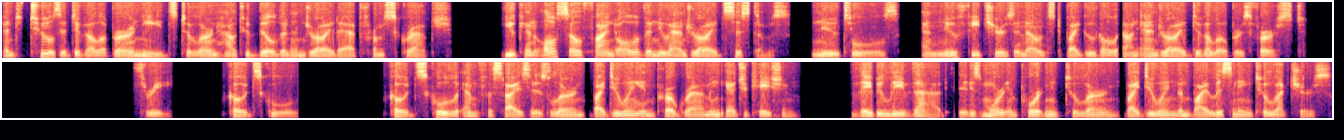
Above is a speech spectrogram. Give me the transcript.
and tools a developer needs to learn how to build an Android app from scratch. You can also find all of the new Android systems, new tools, and new features announced by Google on Android Developers First. 3. Code School Code School emphasizes learn by doing in programming education. They believe that it is more important to learn by doing than by listening to lectures.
